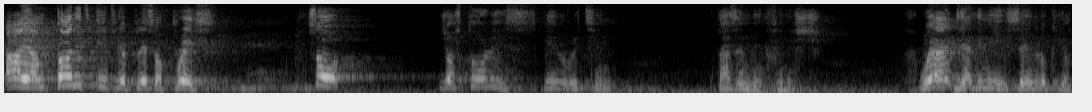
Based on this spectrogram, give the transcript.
I am turning it into a place of praise. So your story is being written. It hasn't been finished. Where the enemy is saying, Look, your,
